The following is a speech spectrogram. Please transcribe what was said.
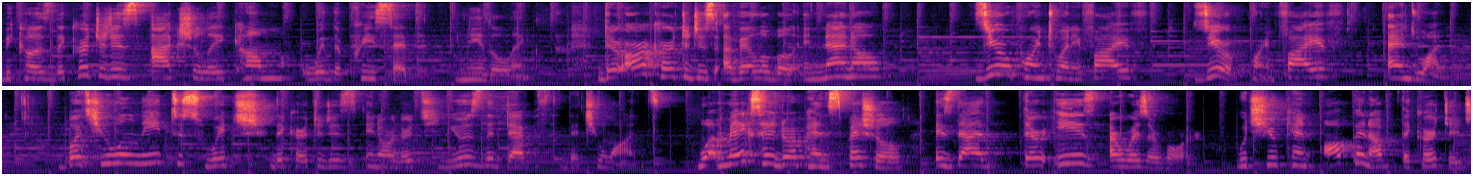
because the cartridges actually come with the preset needle length. There are cartridges available in nano, 0.25, 0.5, and 1. But you will need to switch the cartridges in order to use the depth that you want. What makes HydraPen special is that there is a reservoir, which you can open up the cartridge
